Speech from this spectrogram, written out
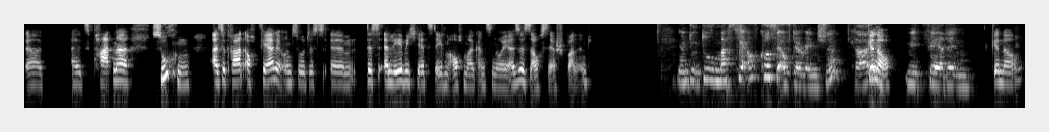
äh, als Partner suchen. Also gerade auch Pferde und so, das, ähm, das erlebe ich jetzt eben auch mal ganz neu. Also ist auch sehr spannend. Ja, und du, du machst ja auch Kurse auf der Range, ne? Gerade genau. mit Pferden. Genau.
